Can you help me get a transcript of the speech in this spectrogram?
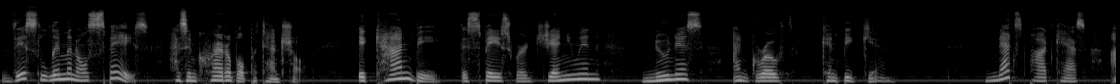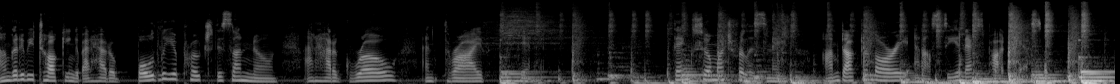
this liminal space has incredible potential. It can be the space where genuine newness and growth can begin. Next podcast, I'm going to be talking about how to boldly approach this unknown and how to grow and thrive within it. Thanks so much for listening. I'm Dr. Laurie, and I'll see you next podcast.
